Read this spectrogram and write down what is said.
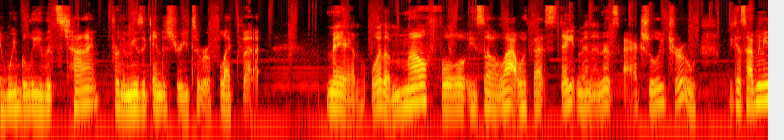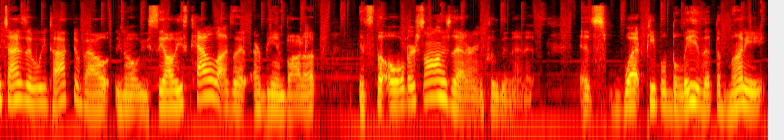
and we believe it's time for the music industry to reflect that man, what a mouthful. He said a lot with that statement, and it's actually true. Because how many times have we talked about, you know, you see all these catalogs that are being bought up, it's the older songs that are included in it. It's what people believe that the money,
